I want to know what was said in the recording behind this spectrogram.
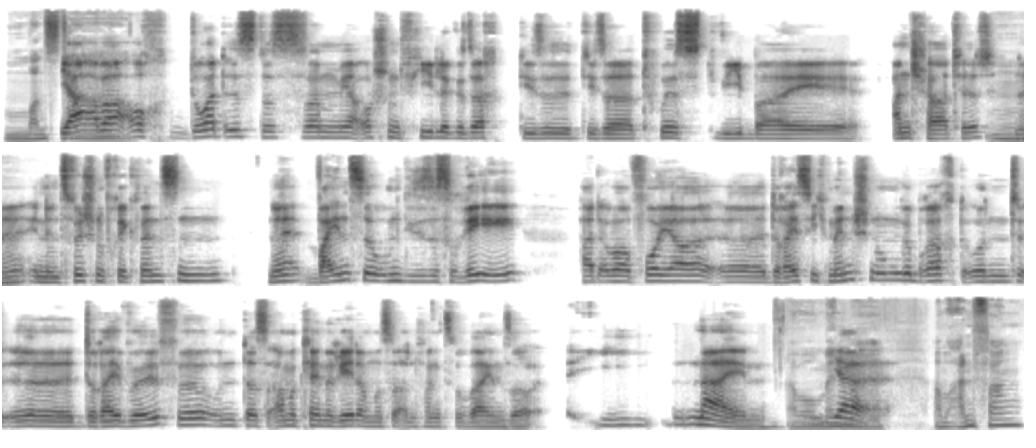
Monster. Ja, aber auch dort ist, das haben ja auch schon viele gesagt, diese, dieser Twist wie bei Uncharted, mhm. ne, in den Zwischenfrequenzen, ne, weint sie um dieses Reh, hat aber vorher äh, 30 Menschen umgebracht und äh, drei Wölfe und das arme kleine Reh, da muss er anfangen zu weinen. So, I, nein. Aber Moment ja. mal, am Anfang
